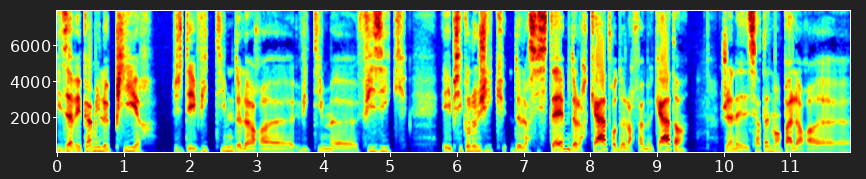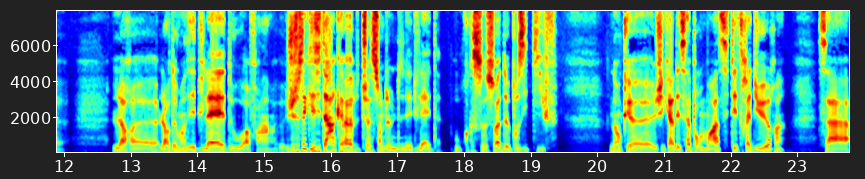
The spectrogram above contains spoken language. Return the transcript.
Ils avaient permis le pire. J'étais victime de leur euh, victime physique et psychologique de leur système, de leur cadre, de leur fameux cadre je n'allais certainement pas leur, euh, leur, euh, leur demander de l'aide. ou enfin, Je sais qu'ils étaient incapables de toute façon de me donner de l'aide ou quoi que ce soit de positif. Donc euh, j'ai gardé ça pour moi, c'était très dur. Ça,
